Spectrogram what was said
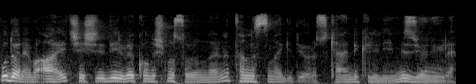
bu döneme ait çeşitli dil ve konuşma sorunlarının tanısına gidiyoruz kendi kliniğimiz yönüyle.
